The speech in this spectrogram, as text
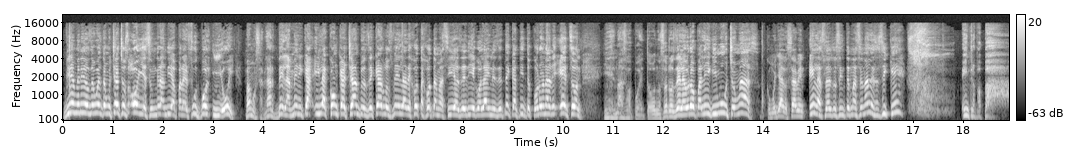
Bienvenidos de vuelta muchachos, hoy es un gran día para el fútbol y hoy vamos a hablar del América y la Conca Champions de Carlos Vela, de JJ Macías, de Diego Laines, de Tecatito Corona, de Edson y del más guapo de todos nosotros, de la Europa League y mucho más, como ya lo saben, en las flashes internacionales, así que... Intro papá.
